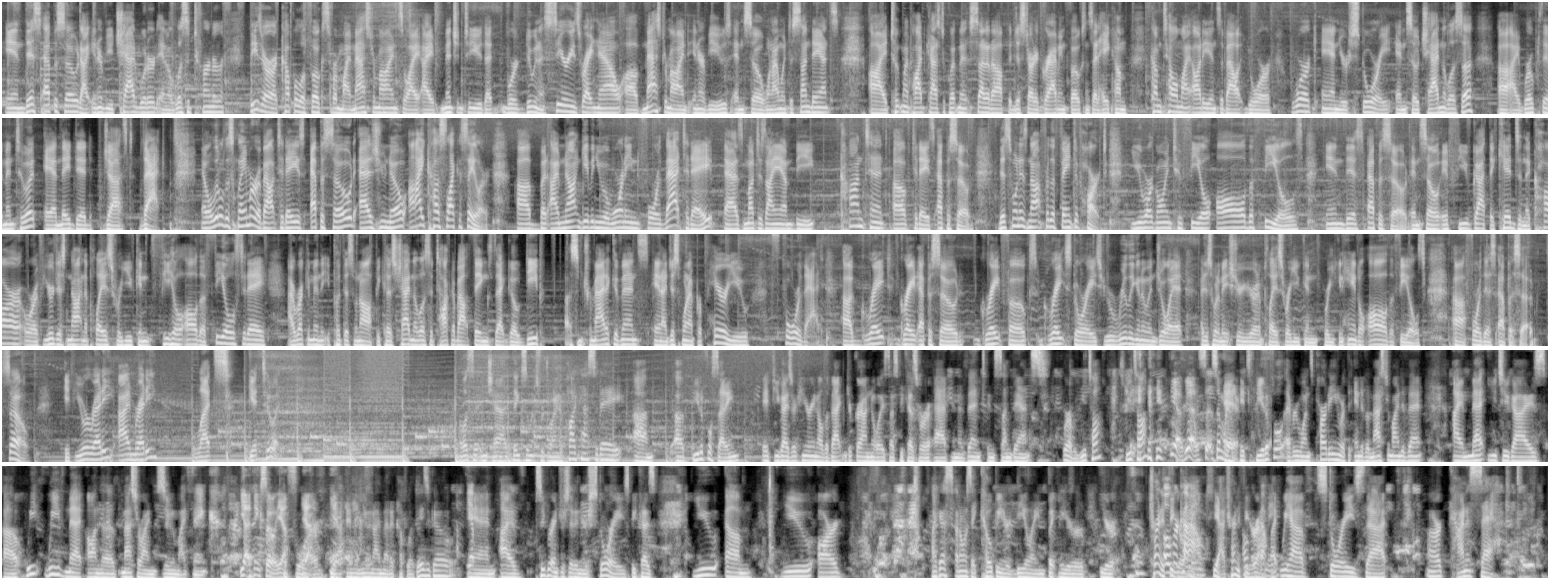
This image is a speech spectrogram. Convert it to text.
In this episode, I interview Chad Woodard and Alyssa Turner. These are a couple of folks from my mastermind. So I, I, mentioned to you that we're doing a series right now of mastermind interviews. And so when I went to Sundance, I took my podcast equipment, set it up, and just started grabbing folks and said, "Hey, come, come tell my audience about your work and your story." And so Chad and Alyssa, uh, I roped them into it, and they did just that. Now, a little disclaimer about today's episode. As you know, I cuss like a sailor, uh, but I'm not giving you a warning for that today as much as I am the content of today's episode. This one is not for the faint of heart. You are going to feel all the feels in this episode. And so, if you've got the kids in the car, or if you're just not in a place where you can feel all the feels today, I recommend that you put this one off because Chad and Alyssa talk about things that go deep uh, some traumatic events, and I just want to prepare you for that. Uh, great, great episode. Great folks, great stories. You're really going to enjoy it. I just want to make sure you're in a place where you can where you can handle all the feels uh, for this episode. So, if you're ready, I'm ready. Let's get to it. Alyssa and Chad, thanks so much for joining the podcast today. Um, a beautiful setting if you guys are hearing all the background noise, that's because we're at an event in Sundance. Where are we? Utah? Utah? yeah, yeah, somewhere there. It's beautiful. Everyone's partying. We're at the end of a mastermind event. I met you two guys. Uh, we we've met on the mastermind Zoom, I think. Yeah, I think so. Yeah, before. Yeah, yeah. and then you and I met a couple of days ago, yep. and I'm super interested in your stories because you um, you are I guess I don't want to say coping or dealing, but you're you're trying to figure out. Yeah, trying to figure out. Like we have stories that are kind of sad.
